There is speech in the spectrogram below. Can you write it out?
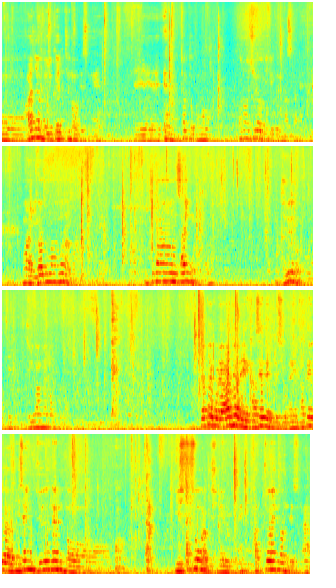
のアジアの行方っていうのはですね、えー、ちょっとこのこの資料を見てくれますかね。まあ言わずもがなのですね一番最後の10のところ10番目のところやっぱりこれアジアで稼いでるんですよね。例えば2010年の輸出総額占めるとね8兆円なんですが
